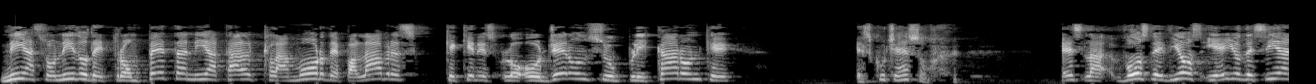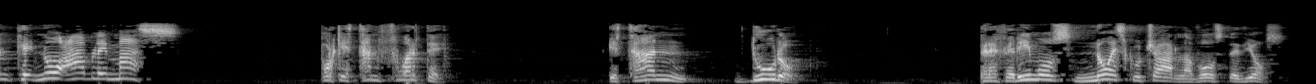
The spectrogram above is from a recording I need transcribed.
ni a sonido de trompeta, ni a tal clamor de palabras que quienes lo oyeron suplicaron que, escuche eso, es la voz de Dios y ellos decían que no hable más, porque es tan fuerte, es tan duro. Preferimos no escuchar la voz de Dios.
